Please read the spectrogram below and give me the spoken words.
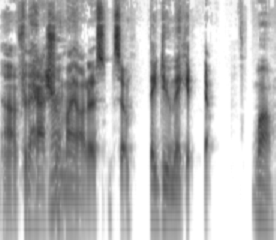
uh, for the hash Nice. from my autos. So they do make it. Yep. Wow.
